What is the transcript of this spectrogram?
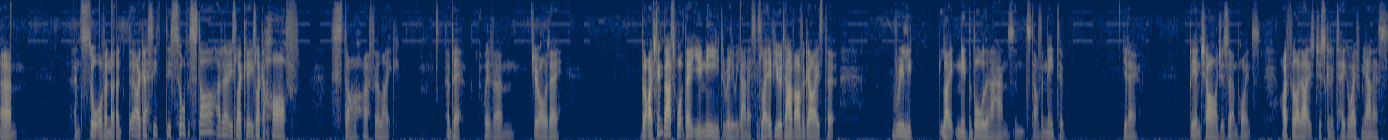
um, and sort of an. A, I guess he's, he's sort of a star. I don't know. He's like a, he's like a half star. I feel like a bit with um, Jrue Holiday. But I think that's what they you need really with Giannis is like if you were to have other guys that really like need the ball in their hands and stuff and need to, you know, be in charge at certain points. I feel like that is just going to take away from Giannis.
